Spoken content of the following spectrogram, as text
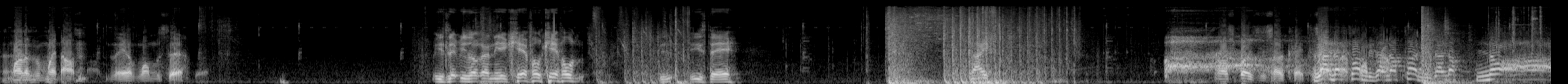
One of um, them went up. The other one was there. He's literally looking at me. Careful, careful. He's, he's there. Nice. I suppose it's okay. Is that enough time? Is that enough time? Is that enough? No!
